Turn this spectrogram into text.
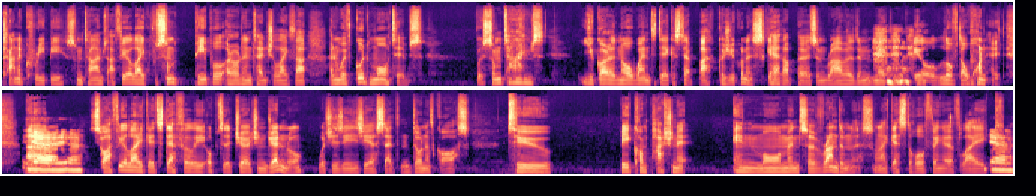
kind of creepy sometimes. I feel like some people are unintentional like that and with good motives, but sometimes you got to know when to take a step back because you're going to scare that person rather than make them feel loved or wanted. Um, Yeah, yeah, so I feel like it's definitely up to the church in general, which is easier said than done, of course, to be compassionate in moments of randomness. And I guess the whole thing of like yeah,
